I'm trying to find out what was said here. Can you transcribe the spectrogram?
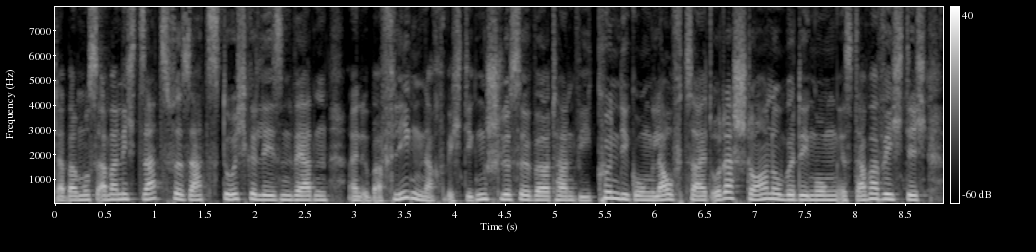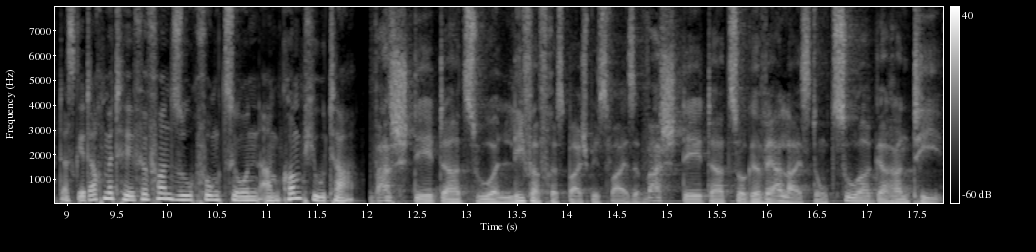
Dabei muss aber nicht Satz für Satz durchgelesen werden. Ein Überfliegen nach wichtigen Schlüsselwörtern wie Kündigung, Bedingungen, Laufzeit oder Stornobedingungen ist aber wichtig. Das geht auch mit Hilfe von Suchfunktionen am Computer. Was steht da zur Lieferfrist beispielsweise? Was steht da zur Gewährleistung, zur Garantie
